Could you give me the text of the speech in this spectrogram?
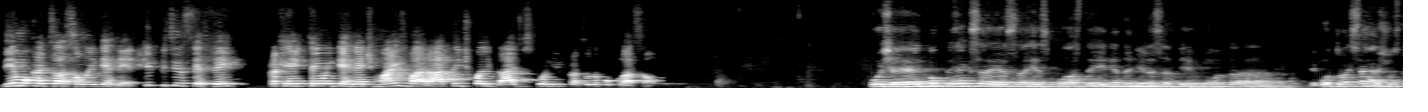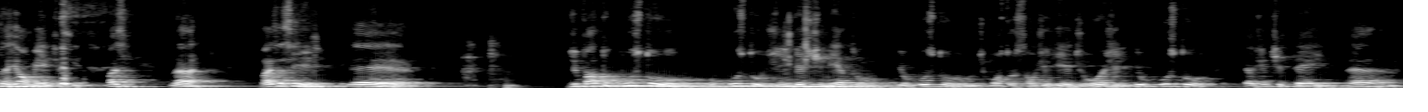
democratização da internet? O que precisa ser feito para que a gente tenha uma internet mais barata e de qualidade disponível para toda a população? Poxa, é complexa essa resposta aí, né, Danilo? Essa pergunta me botou em saia justa realmente, assim. Mas, né? Mas assim, é, de fato, o custo, o custo de investimento e o custo de construção de rede hoje e o custo que a gente tem, né,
